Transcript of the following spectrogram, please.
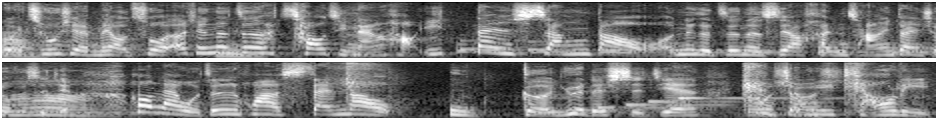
胃出血没有错，而且那真的超级难好，一旦伤到哦，那个真的是要很长一段休息时间。后来我真的花了三到五个月的时间看中医调理，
